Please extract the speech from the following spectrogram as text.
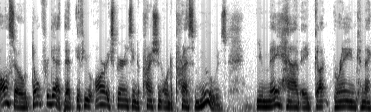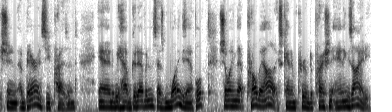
also, don't forget that if you are experiencing depression or depressed moods, you may have a gut brain connection aberrancy present. And we have good evidence, as one example, showing that probiotics can improve depression and anxiety.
